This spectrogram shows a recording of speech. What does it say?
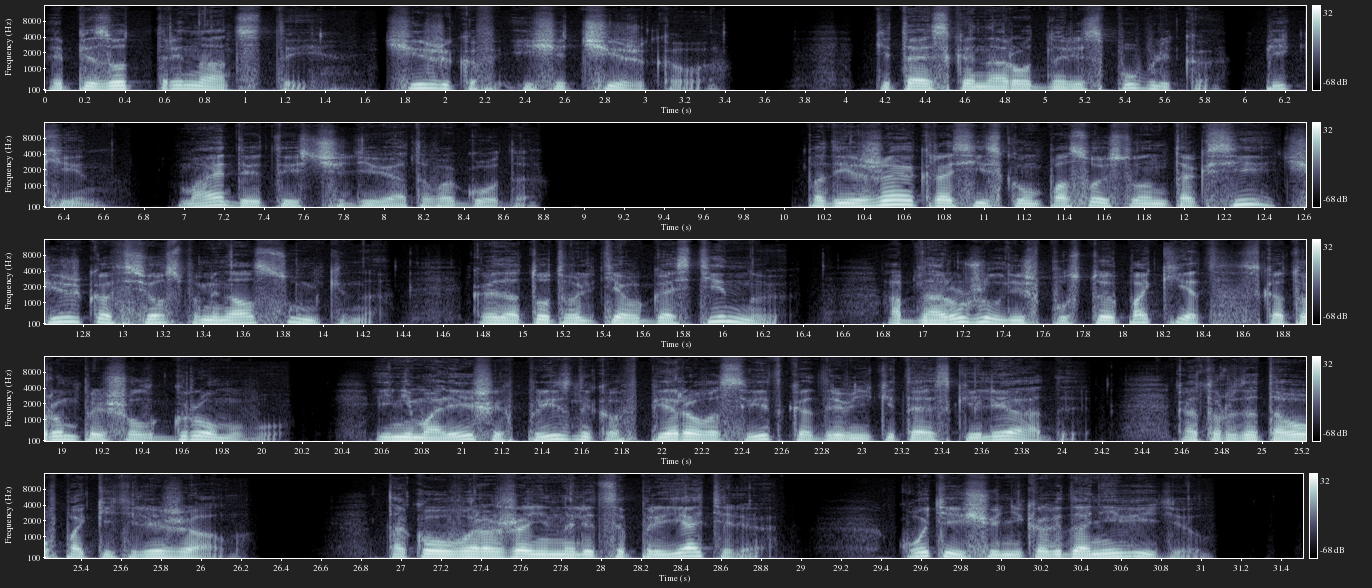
Эпизод 13. Чижиков ищет Чижикова. Китайская Народная Республика, Пекин. Май 2009 года. Подъезжая к российскому посольству на такси, Чижиков все вспоминал Сумкина, когда тот, влетев в гостиную, обнаружил лишь пустой пакет, с которым пришел к Громову, и ни малейших признаков первого свитка древнекитайской Илиады, который до того в пакете лежал. Такого выражения на лице приятеля – Котя еще никогда не видел.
